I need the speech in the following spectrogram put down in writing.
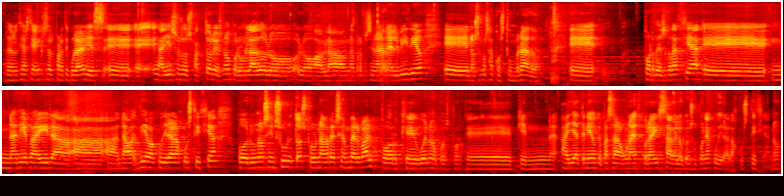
Las denuncias tienen que ser particulares y es, eh, eh, hay esos dos factores. ¿no? Por un lado, lo, lo hablaba una profesional claro. en el vídeo, eh, nos hemos acostumbrado. Eh, por desgracia, eh, nadie va a ir a, nadie va a acudir a la justicia por unos insultos, por una agresión verbal, porque bueno, pues porque quien haya tenido que pasar alguna vez por ahí sabe lo que supone acudir a la justicia, ¿no?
